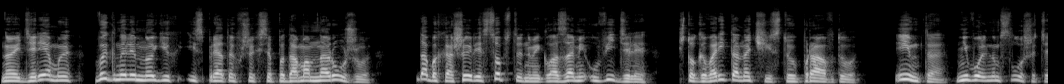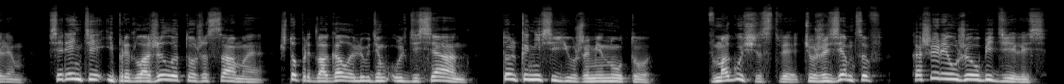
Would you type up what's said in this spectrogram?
но и деремы выгнали многих из спрятавшихся по домам наружу, дабы Хашири собственными глазами увидели, что говорит она чистую правду. Им-то, невольным слушателям, Сирентия и предложила то же самое, что предлагала людям Ульдисиан, только не сию же минуту. В могуществе чужеземцев Хашири уже убедились,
